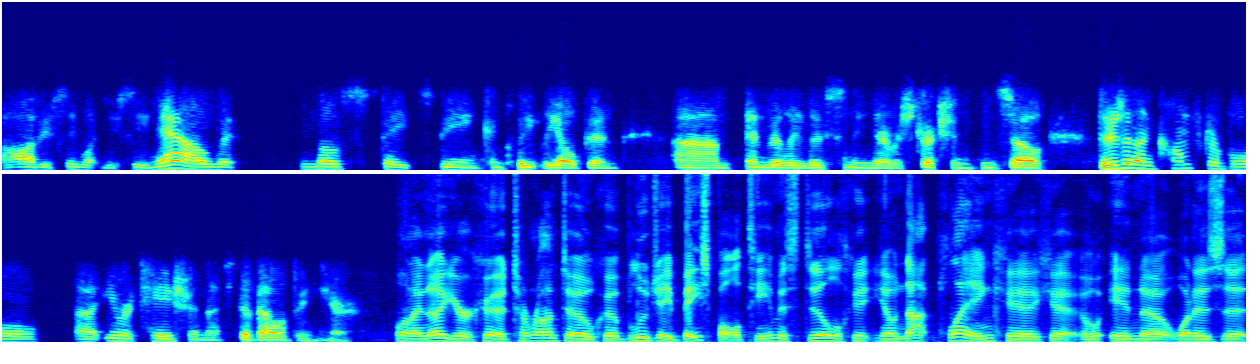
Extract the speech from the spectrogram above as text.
obviously what you see now with most states being completely open um, and really loosening their restrictions. And so there's an uncomfortable uh, irritation that's developing here. Well, I know your uh, Toronto uh, Blue Jay baseball team is still, uh, you know, not playing uh, uh, in uh, what has uh,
